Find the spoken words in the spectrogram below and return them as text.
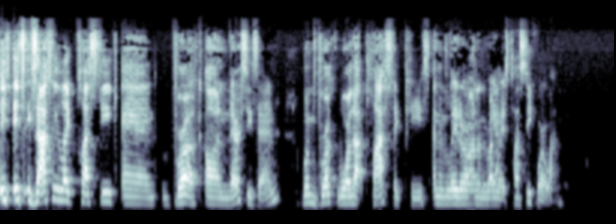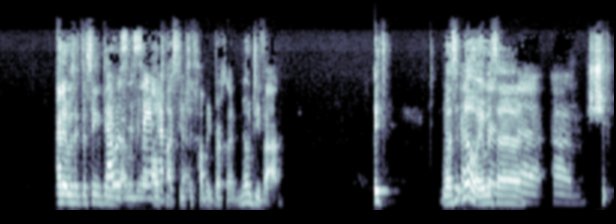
it, it's exactly like Plastique and Brooke on their season when Brooke wore that plastic piece and then later on in the Yeah. runways Plastique wore one. And it was like the same thing. That was the same like, oh, Plastique episode. just copied Brooklyn. No diva. It was it? No, it was uh the, um, she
